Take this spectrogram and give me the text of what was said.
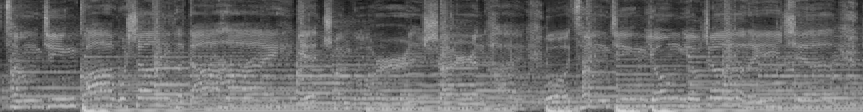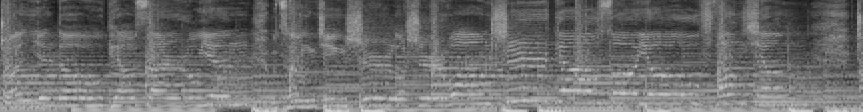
曾经跨过山和大海也穿过人山人海。我曾经拥有着的一切转眼都飘散如烟我曾经失落失望失掉所有方向。直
